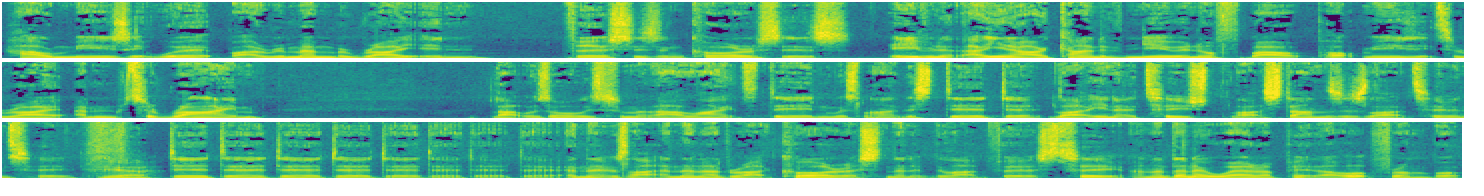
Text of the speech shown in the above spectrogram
how music worked, but I remember writing verses and choruses. Even you know, I kind of knew enough about pop music to write and to rhyme. That was always something that I liked doing. Was like this, duh, duh, like you know, two like stanzas, like two and two. Yeah. Duh, duh, duh, duh, duh, duh, duh, duh. And then it was like, and then I'd write chorus, and then it'd be like verse two. And I don't know where I picked that up from, but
